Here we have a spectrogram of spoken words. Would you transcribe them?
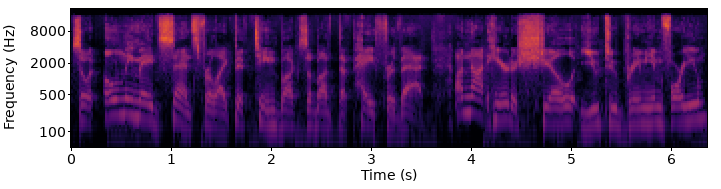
So it only made sense for like 15 bucks a month to pay for that. I'm not here to shill YouTube Premium for you.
